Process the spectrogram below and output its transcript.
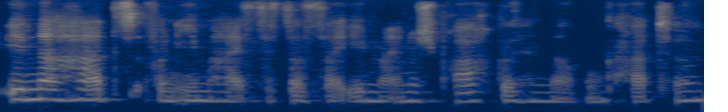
innehat. Von ihm heißt es, dass er eben eine Sprachbehinderung hatte.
